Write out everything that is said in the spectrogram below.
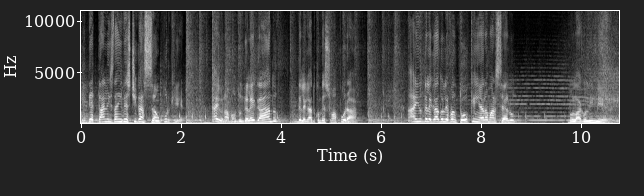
em detalhes da investigação. Por quê? Caiu na mão de um delegado, o delegado começou a apurar. Aí o delegado levantou quem era Marcelo do Lago Limeira.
